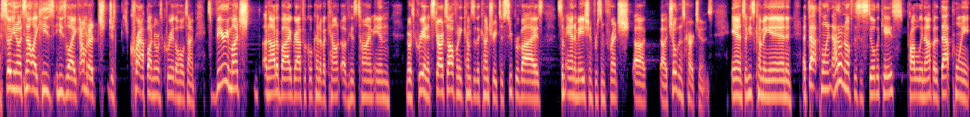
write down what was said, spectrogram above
So you know, it's not like he's he's like I'm gonna ch- just crap on North Korea the whole time. It's very much an autobiographical kind of account of his time in North Korea, and it starts off when he comes to the country to supervise some animation for some French uh, uh, children's cartoons. And so he's coming in. And at that point, I don't know if this is still the case, probably not. But at that point,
